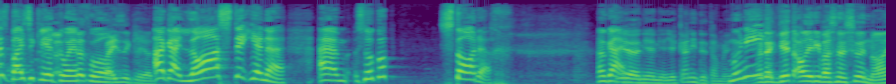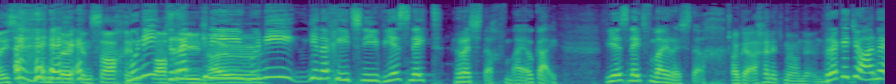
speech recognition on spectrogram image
dis basically 'n dooie Dis voel. basically dooie- Okay, laaste ene. Ehm um, Snotkop stadig. Okay. Nee, nee, nee, jy kan nie dit aan my. Moenie- Want ek weet al hierdie was nou so nice en vriendelik en sag en Moenie fluffy, druk nie, nou. moenie enigiets nie. Wees net rustig vir my, okay. Wees net vir my rustig. Okay, ek gaan net my hande indruk. Druk net jou hande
